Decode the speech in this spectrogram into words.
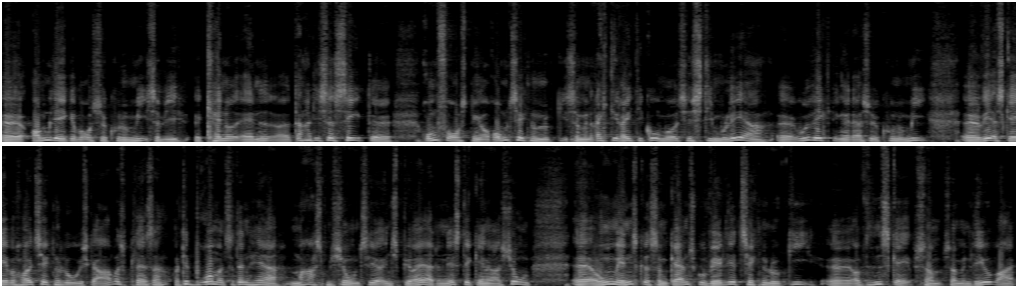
øh, omlægge vores økonomi, så vi øh, kan noget andet, og der har de så set øh, rumforskning og rumteknologi som en rigtig, rigtig god måde til at stimulere øh, udviklingen af deres økonomi øh, ved at skabe højteknologiske arbejdspladser, og det bruger man så den her Mars-mission til at inspirere den næste generation øh, af unge mennesker, som gerne skulle vælge teknologi øh, og videnskab som, som en levevej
